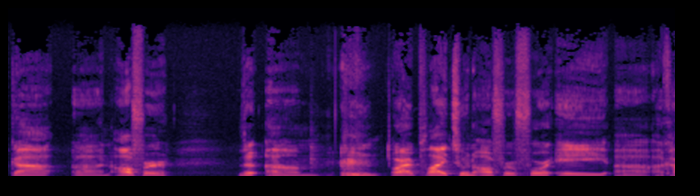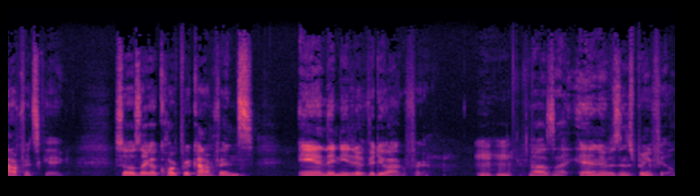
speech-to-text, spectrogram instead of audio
got uh, an offer, the um, or I applied to an offer for a uh, a conference gig. So it was like a corporate conference, and they needed a videographer. Mm-hmm. I was like, and it was in Springfield.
